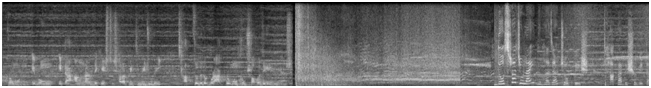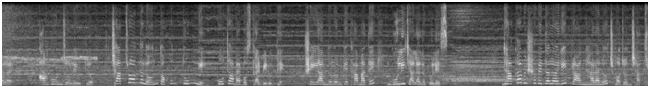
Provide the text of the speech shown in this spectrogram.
আক্রমণ এবং এটা আমরা দেখে এসেছি সারা পৃথিবী জুড়েই, ছাত্রদের ওপর আক্রমণ খুব সহজেই নেমে আসে। দোসরা জুলাই দু হাজার চব্বিশ, ঢাকা বিশ্ববিদ্যালয়। আগুন জ্বলে উঠল। ছাত্র আন্দোলন তখন তুঙ্গে কোটা ব্যবস্থার বিরুদ্ধে। সেই আন্দোলনকে থামাতে গুলি চালালো পুলিশ। ঢাকা বিশ্ববিদ্যালয়েরই প্রাণ হারালো ছজন ছাত্র।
